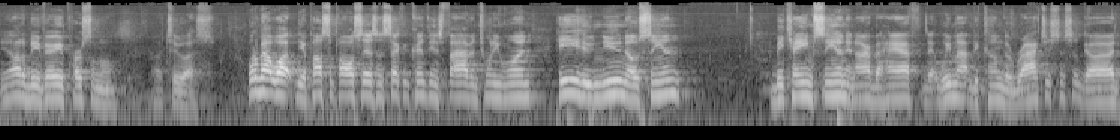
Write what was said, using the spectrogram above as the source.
It ought to be very personal uh, to us. What about what the Apostle Paul says in 2 Corinthians 5 and 21? He who knew no sin, became sin in our behalf that we might become the righteousness of God,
